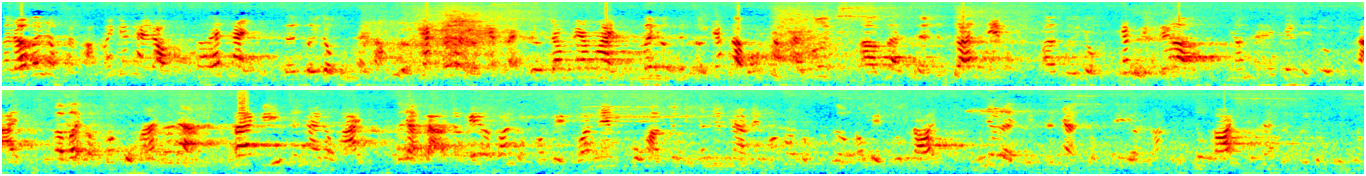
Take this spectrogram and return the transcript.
và đối với dòng sản phẩm máy cắt hai đầu SOS này sẽ sử dụng hệ thống lửa cắt đó là lửa cắt bạn từ trong ra ngoài với đường kính lửa cắt là 420 à, và sẽ giúp cho anh em à, sử dụng cắt những cái uh, nhân hệ trên thị trường hiện tại và với công suất của máy đó là 3 kg trên hai đầu máy để đảm bảo cho cái khối lượng công việc của anh em phù hợp cho những anh em nào đang có khó lượng lượng công việc tương đối cũng như là diện tích nhà xưởng thì nó tương đối chúng ta sẽ sử dụng những trường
